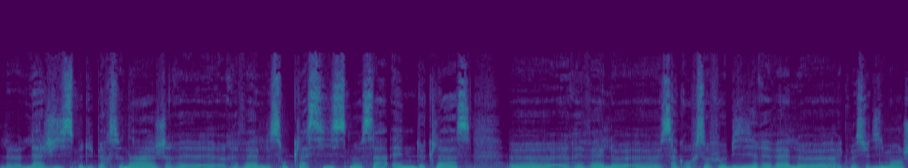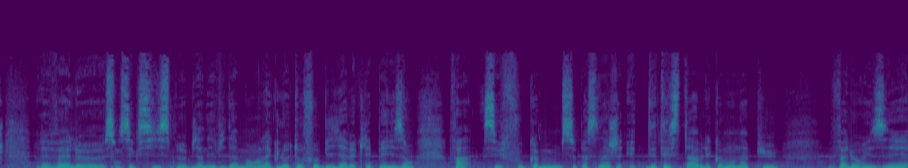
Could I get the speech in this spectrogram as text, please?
l'agisme du personnage, euh, révèle son classisme, sa haine de classe, révèle sa grossophobie, révèle avec Monsieur Dimanche, révèle son sexisme bien évidemment, la glottophobie avec les paysans. Enfin, c'est fou comme ce personnage est détestable et comment on a pu valoriser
